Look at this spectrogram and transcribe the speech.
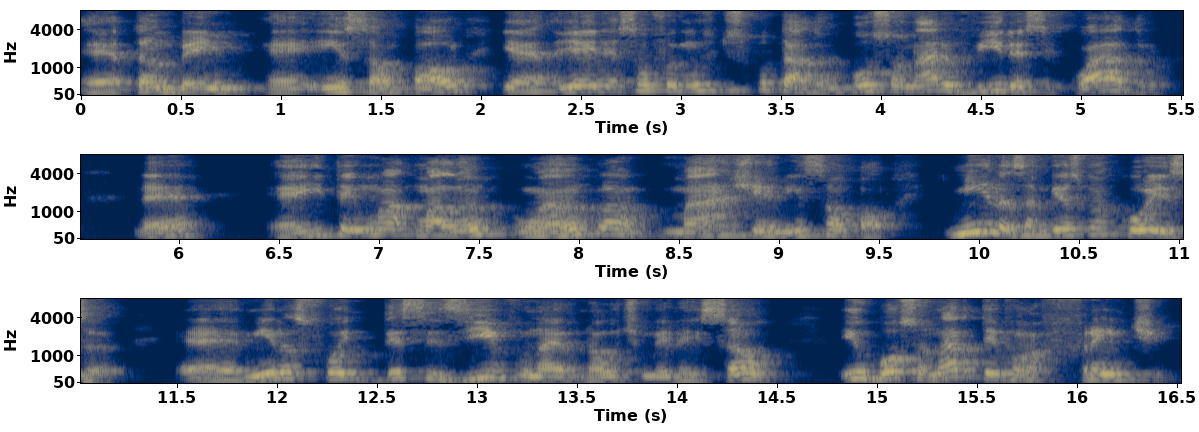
é, também é, em São Paulo, e a, e a, eleição foi muito disputada. O Bolsonaro vira esse quadro, né? É, e tem uma, uma, uma, ampla margem ali em São Paulo. Minas, a mesma coisa. É, Minas foi decisivo na, na, última eleição, e o Bolsonaro teve uma frente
